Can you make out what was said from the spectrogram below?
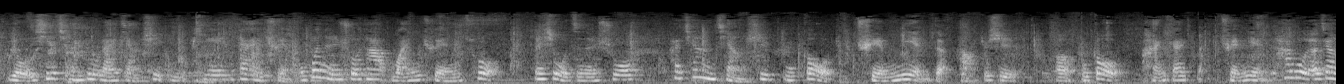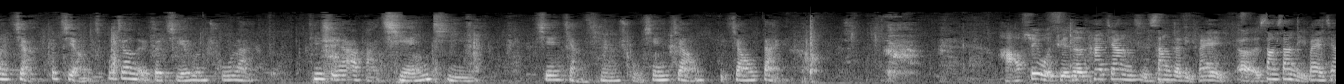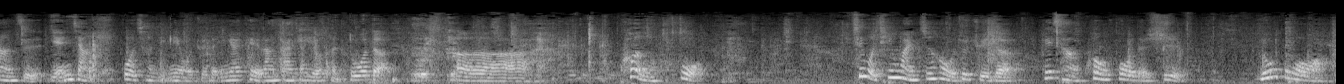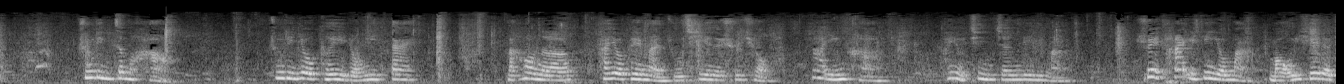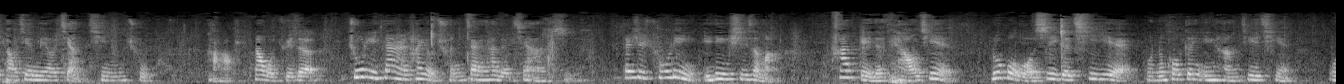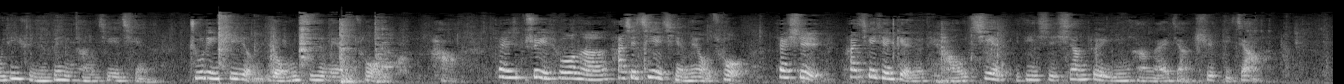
有一些程度来讲是以偏概全，我不能说他完全错，但是我只能说他这样讲是不够全面的，哈，就是呃不够涵盖全面。他如果要这样讲，不讲不这样的一个结论出来。其实要把前提先讲清楚，先交交代好。好，所以我觉得他这样子上个礼拜，呃，上上礼拜这样子演讲的过程里面，我觉得应该可以让大家有很多的呃困惑。其实我听完之后，我就觉得非常困惑的是，如果租赁这么好，租赁又可以容易贷，然后呢？它又可以满足企业的需求，那银行它有竞争力吗？所以它一定有某某一些的条件没有讲清楚。好，那我觉得租赁当然它有存在它的价值，但是租赁一定是什么？它给的条件，如果我是一个企业，我能够跟银行借钱，我一定选择跟银行借钱。租赁是有融资的没有错，好，但所以说呢，他是借钱没有错，但是。他借钱给的条件一定是相对银行来讲是比较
